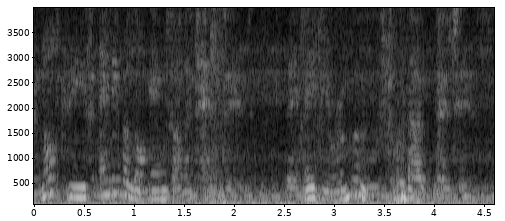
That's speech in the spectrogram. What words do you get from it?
Do not leave any belongings unattended. They may be removed without notice.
